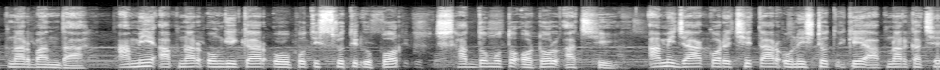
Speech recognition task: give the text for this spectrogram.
আপনার বান্দা। আমি আপনার অঙ্গীকার ও প্রতিশ্রুতির উপর সাধ্যমতো অটল আছি। আমি যা করেছি তার অনিষ্ট থেকে আপনার কাছে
